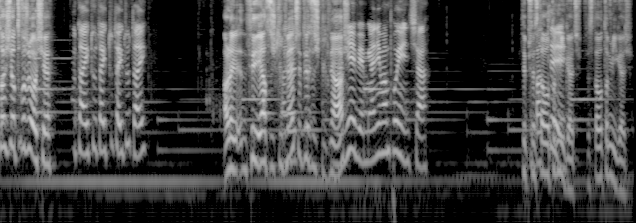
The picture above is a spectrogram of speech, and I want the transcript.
Coś otworzyło się! tutaj, tutaj, tutaj, tutaj. Ale ty, ja coś kliknąłem, czy ty coś kliknęłaś? Nie wiem, ja nie mam pojęcia. Ty, przestało to ty. migać, przestało to migać.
